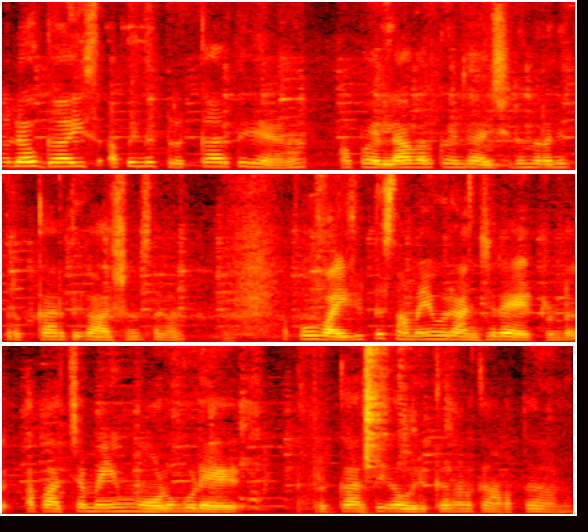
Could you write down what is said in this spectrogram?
ഹലോ ഗൈസ് അപ്പോൾ ഇന്ന് തൃക്കാർത്തികയാണ്. അപ്പോൾ എല്ലാവർക്കും എന്റെ ഐശ്വര്യം നിറഞ്ഞ തൃക്കാർത്തിക ആശംസകൾ. അപ്പോൾ വൈകിട്ട് സമയം ഒരു അഞ്ചര ആയിട്ടുണ്ട്. അപ്പോൾ അച്ഛമ്മയും മോളും കൂടെ തൃക്കാർത്തിക ഒരുക്കങ്ങളൊക്കെ നടത്തുകയാണ്.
